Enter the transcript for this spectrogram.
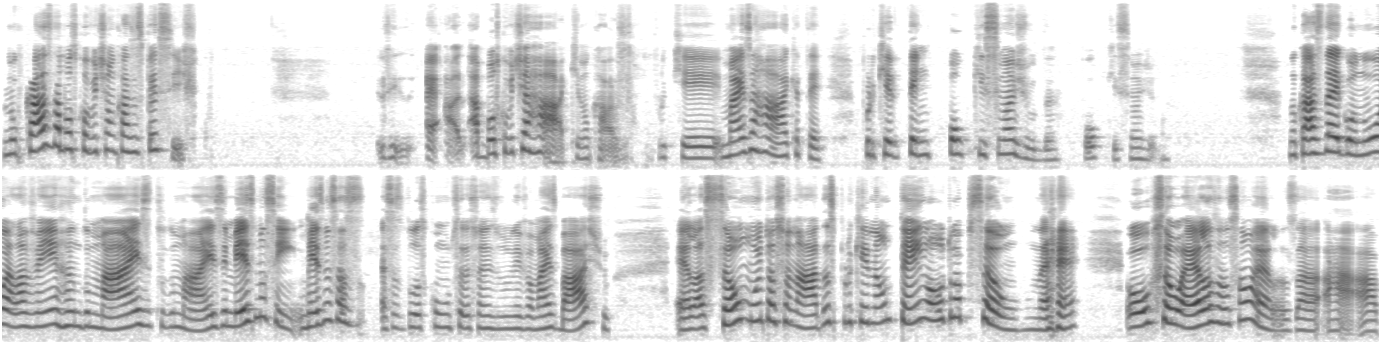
No caso da Boscovic é um caso específico. É, a, a é a Haak, no caso. Porque. Mais a Haak até. Porque tem pouquíssima ajuda. Pouquíssima ajuda. No caso da Egonu, ela vem errando mais e tudo mais. E mesmo assim, mesmo essas, essas duas com seleções do nível mais baixo, elas são muito acionadas porque não tem outra opção, né? Ou são elas ou são elas. A, a, a,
